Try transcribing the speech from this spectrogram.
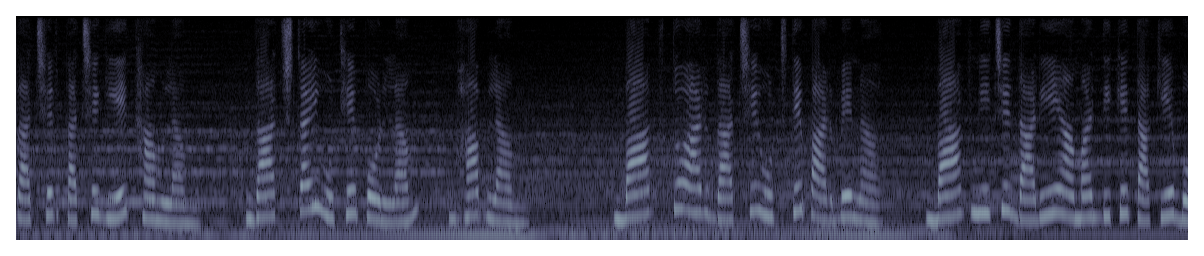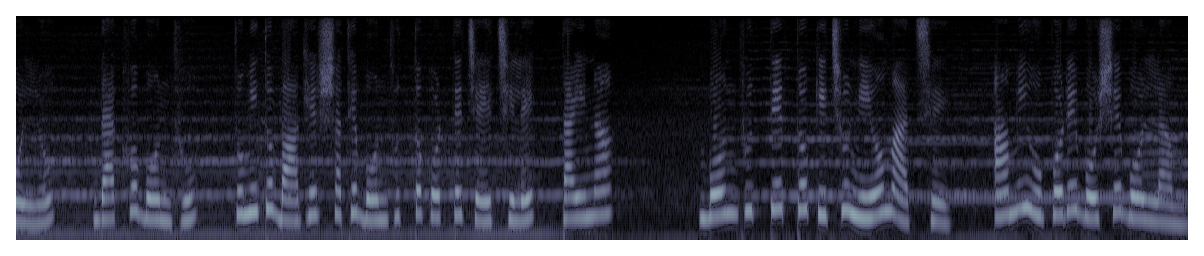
গাছের কাছে গিয়ে থামলাম। গাছটাই উঠে পড়লাম, ভাবলাম, বাঘ তো আর গাছে উঠতে পারবে না। বাঘ নিচে দাঁড়িয়ে আমার দিকে তাকিয়ে বলল, দেখো বন্ধু, তুমি তো বাঘের সাথে বন্ধুত্ব করতে চেয়েছিলে, তাই না? বন্ধুত্বের তো কিছু নিয়ম আছে। আমি উপরে বসে বললাম,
